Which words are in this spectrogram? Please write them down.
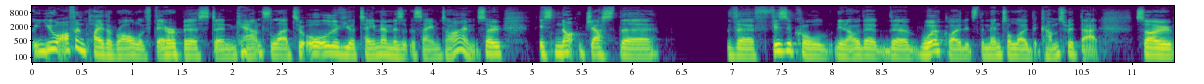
you often play the role of therapist and counselor to all of your team members at the same time. So it's not just the the physical, you know, the the workload, it's the mental load that comes with that. So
